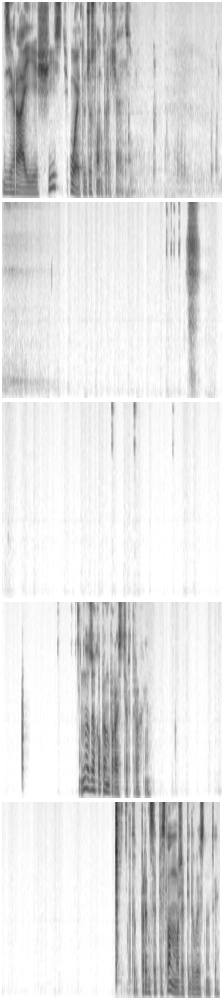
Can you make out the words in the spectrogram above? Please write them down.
Зіграє Е6. Ой, тут же слон втрачається. Ну, захопимо простір трохи. Тут, в принципі, слон може підвиснути.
